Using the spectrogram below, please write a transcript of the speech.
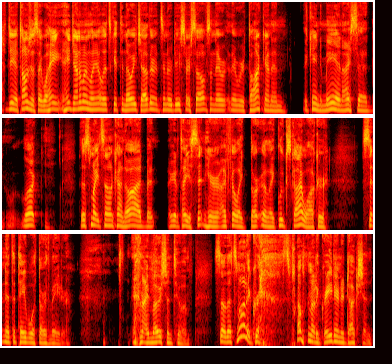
yeah, Tom's just like, well, hey, hey, gentlemen, you know, let's get to know each other. Let's introduce ourselves. And they were they were talking, and they came to me, and I said, look, this might sound kind of odd, but I got to tell you, sitting here, I feel like Dar- uh, like Luke Skywalker sitting at the table with Darth Vader, and I motioned to him. So that's not a great. It's probably not a great introduction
